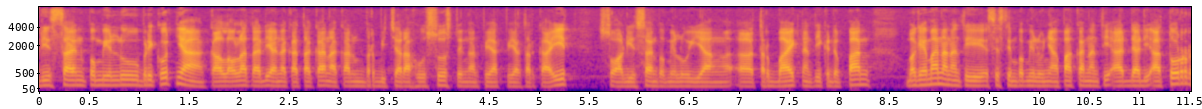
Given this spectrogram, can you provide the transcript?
desain pemilu berikutnya. Kalaulah tadi Anda katakan akan berbicara khusus dengan pihak-pihak terkait soal desain pemilu yang terbaik nanti ke depan bagaimana nanti sistem pemilunya? Apakah nanti ada diatur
